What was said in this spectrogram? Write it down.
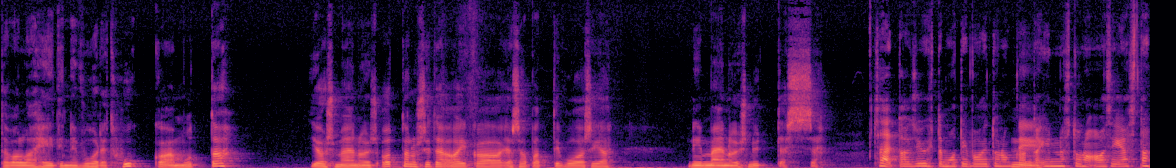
tavallaan heitin ne vuodet hukkaan, mutta jos mä en olisi ottanut sitä aikaa ja sapattivuosia, niin mä en olisi nyt tässä. Sä et olisi yhtä motivoitunut niin. kautta innostunut asiasta.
